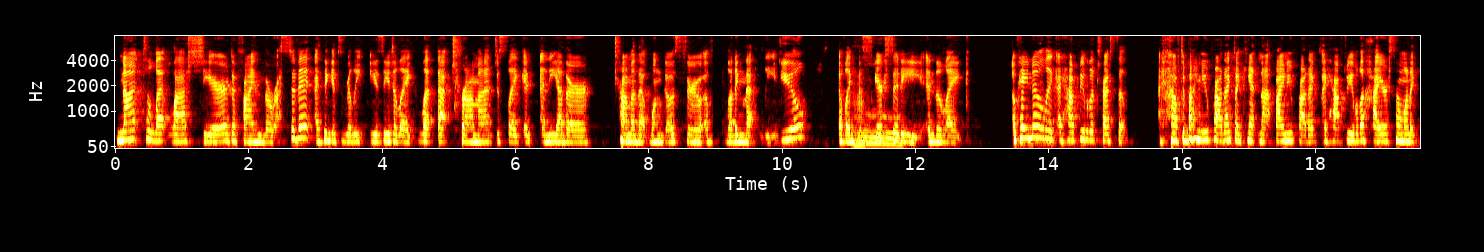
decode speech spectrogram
not to let last year define the rest of it. I think it's really easy to like let that trauma, just like in any other trauma that one goes through, of letting that lead you, of like the Mhm. scarcity and the like, okay, no, like I have to be able to trust that I have to buy new product. I can't not buy new product. I have to be able to hire someone. I,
